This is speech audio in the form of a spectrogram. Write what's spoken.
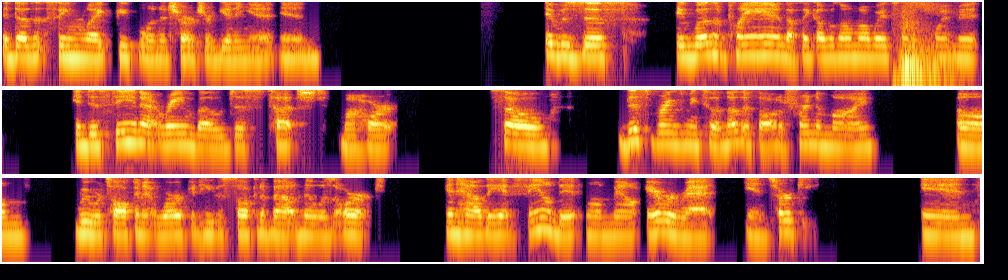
It doesn't seem like people in the church are getting it. And it was just it wasn't planned. I think I was on my way to an appointment and just seeing that rainbow just touched my heart. So this brings me to another thought. A friend of mine um, we were talking at work and he was talking about Noah's Ark and how they had found it on Mount Ararat in Turkey and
